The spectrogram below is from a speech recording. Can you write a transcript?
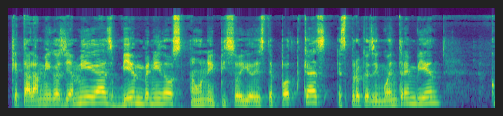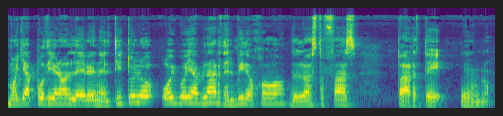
¿Qué tal amigos y amigas? Bienvenidos a un episodio de este podcast. Espero que se encuentren bien. Como ya pudieron leer en el título, hoy voy a hablar del videojuego The Last of Us parte 1.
